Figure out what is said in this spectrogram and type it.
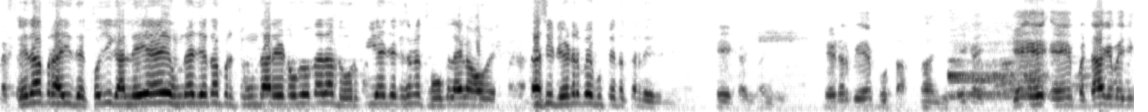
ਮਿਰਚ। ਇਹਦਾ ਪ੍ਰਾਈਸ ਦੇਖੋ ਜੀ ਗੱਲ ਇਹ ਹੈ ਹੁੰਦਾ ਜੇ ਤਾਂ ਪਰਚੂਨ ਦਾ ਰੇਟ ਹੋਵੇ ਉਹ ਤਾਂ ਇਹਦਾ 2 ਰੁਪਏ ਜੇ ਕਿਸੇ ਨੇ ਥੋਕ ਲੈਣਾ ਹੋਵੇ ਤਾਂ ਅਸੀਂ 1.5 ਰੁਪਏ ਬੁੱਟੇ ਤੱਕ ਦੇ ਦਿੰਦੇ ਹਾਂ ਠੀਕ ਹੈ ਜੀ। ਹਾਂਜੀ। 1.5 ਰੁਪਏ ਬੂਟਾ। ਹਾਂਜੀ। ਠੀਕ ਹੈ ਜੀ। ਇਹ ਇਹ ਵੱਡਾ ਹੈਗਾ ਬਾਈ ਜੀ?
